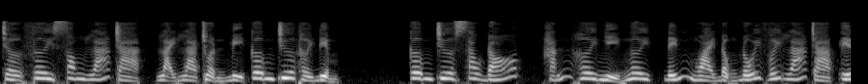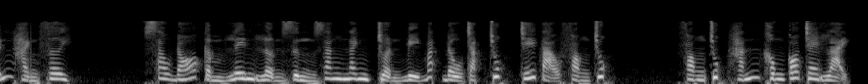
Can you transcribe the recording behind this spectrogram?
Chờ phơi xong lá trà, lại là chuẩn bị cơm trưa thời điểm. Cơm trưa sau đó, hắn hơi nghỉ ngơi, đến ngoài động đối với lá trà tiến hành phơi. Sau đó cầm lên lợn rừng răng nanh chuẩn bị bắt đầu chặt trúc chế tạo phòng trúc. Phòng trúc hắn không có che lại.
